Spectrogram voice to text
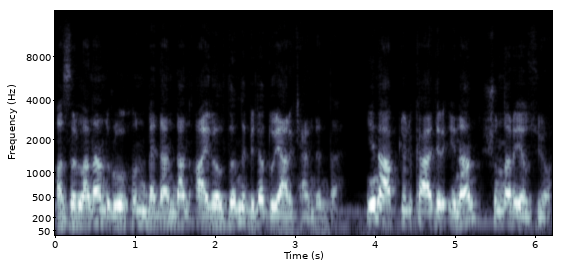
hazırlanan ruhun bedenden ayrıldığını bile duyar kendinde. Yine Abdülkadir İnan şunları yazıyor.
